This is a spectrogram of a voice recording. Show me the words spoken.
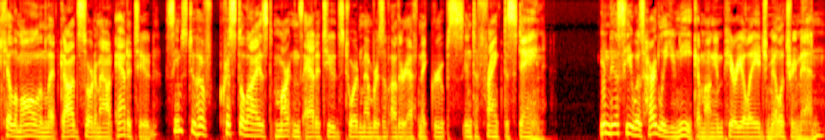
"kill kill 'em all and let God sort sort 'em out attitude, seems to have crystallized Martin's attitudes toward members of other ethnic groups into frank disdain. In this, he was hardly unique among imperial age military men.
